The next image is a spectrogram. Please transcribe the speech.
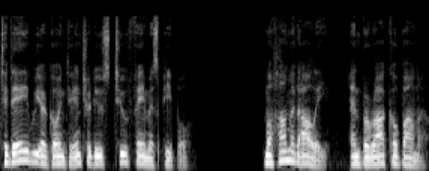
Today we are going to introduce two famous people. Muhammad Ali, and Barack Obama.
